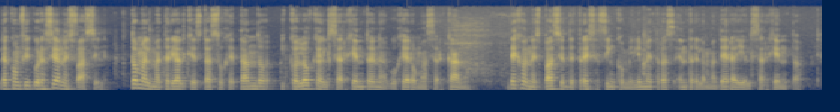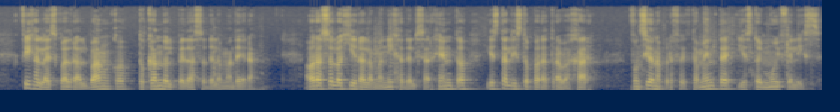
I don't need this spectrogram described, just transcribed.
La configuración es fácil. Toma el material que estás sujetando y coloca el sargento en el agujero más cercano. Deja un espacio de 3 a 5 milímetros entre la madera y el sargento. Fija la escuadra al banco tocando el pedazo de la madera. Ahora solo gira la manija del sargento y está listo para trabajar. Funciona perfectamente y estoy muy feliz.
